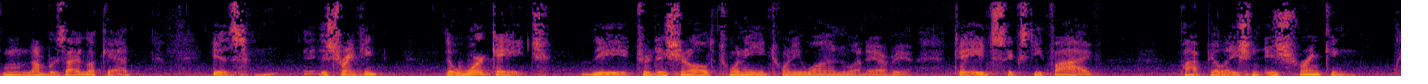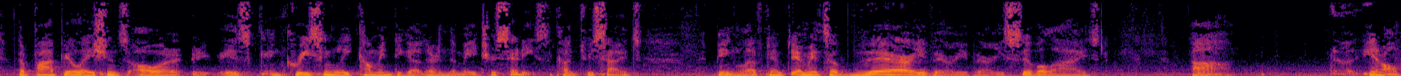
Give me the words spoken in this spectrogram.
from numbers I look at, is, is shrinking. The work age, the traditional 20, 21, whatever, to age 65 population is shrinking the populations are, is increasingly coming together in the major cities. The countryside's being left empty. I mean, it's a very, very, very civilized, uh, you know,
